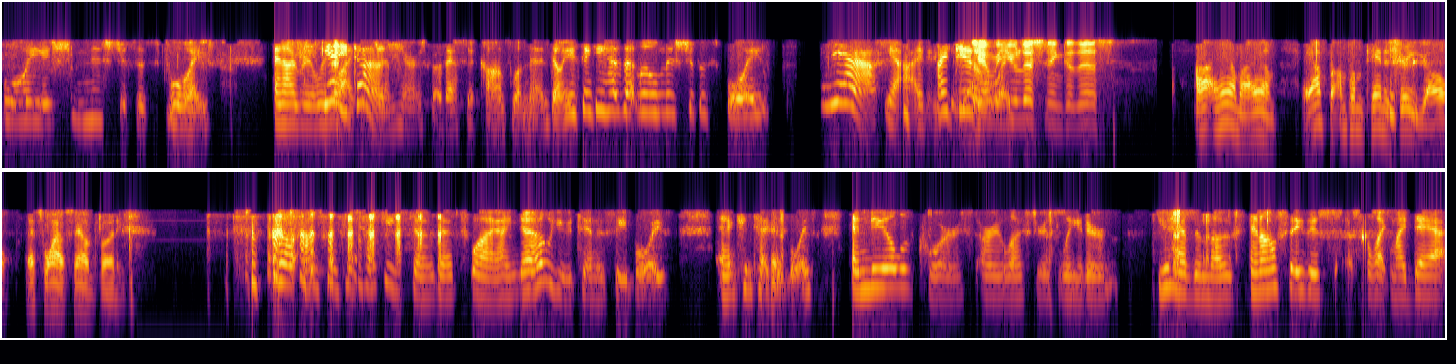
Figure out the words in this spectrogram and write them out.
boyish, mischievous voice. And I really Yeah, he like does. Jim Harris, so that's a compliment. Don't you think he has that little mischievous voice? Yeah. Yeah, I do. I do. Jim, are you listening to this? I am. I am. I'm from, I'm from Tennessee, y'all. That's why I sound funny. Well, I'm from Kentucky, so that's why I know you Tennessee boys and Kentucky boys. And Neil, of course, our illustrious leader. You have the most, and I'll say this like my dad,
